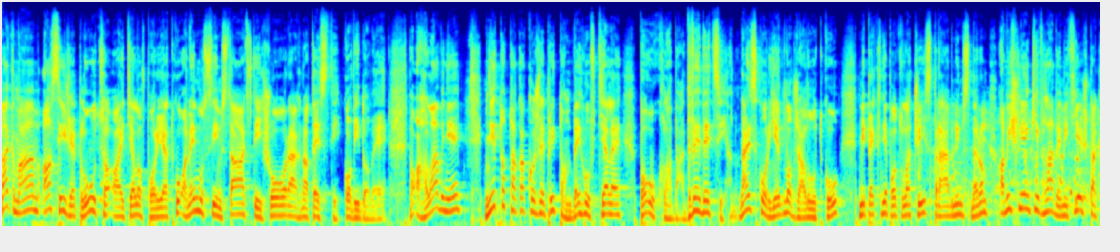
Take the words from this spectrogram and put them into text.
tak mám asi, že plúco aj telo v poriadku a nemusím stáť v tých šórach na testy covidové. No a hlavne, mne to tak akože pri tom behu v tele pouklabá. Dve veci. Najskôr jedlo v žalúdku mi pekne potlačí správnym smerom a myšlienky v hlave mi tiež tak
